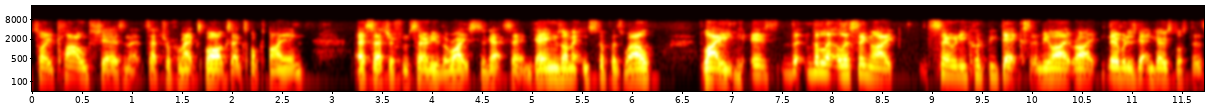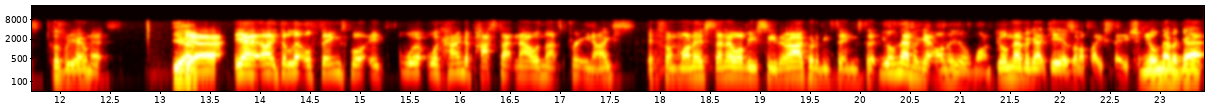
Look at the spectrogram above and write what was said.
sorry, cloud shares and etc. from Xbox, Xbox buying etc. from Sony the rights to get certain games on it and stuff as well. Like it's the, the littlest thing. Like Sony could be dicks and be like, right, nobody's getting Ghostbusters because we own it. Yeah. yeah. Yeah, like the little things, but it we're, we're kind of past that now, and that's pretty nice. If I'm honest, I know obviously there are going to be things that you'll never get on a real one. You'll never get Gears on a PlayStation. You'll never get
